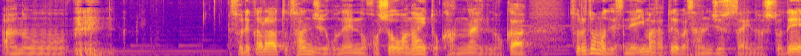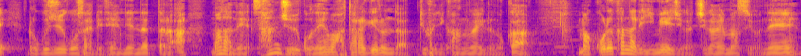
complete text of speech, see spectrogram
あのー それからあと35年の保証はないと考えるのか、それともですね、今例えば30歳の人で65歳で定年だったら、あ、まだね、35年は働けるんだっていうふうに考えるのか、まあこれかなりイメージが違いますよね。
